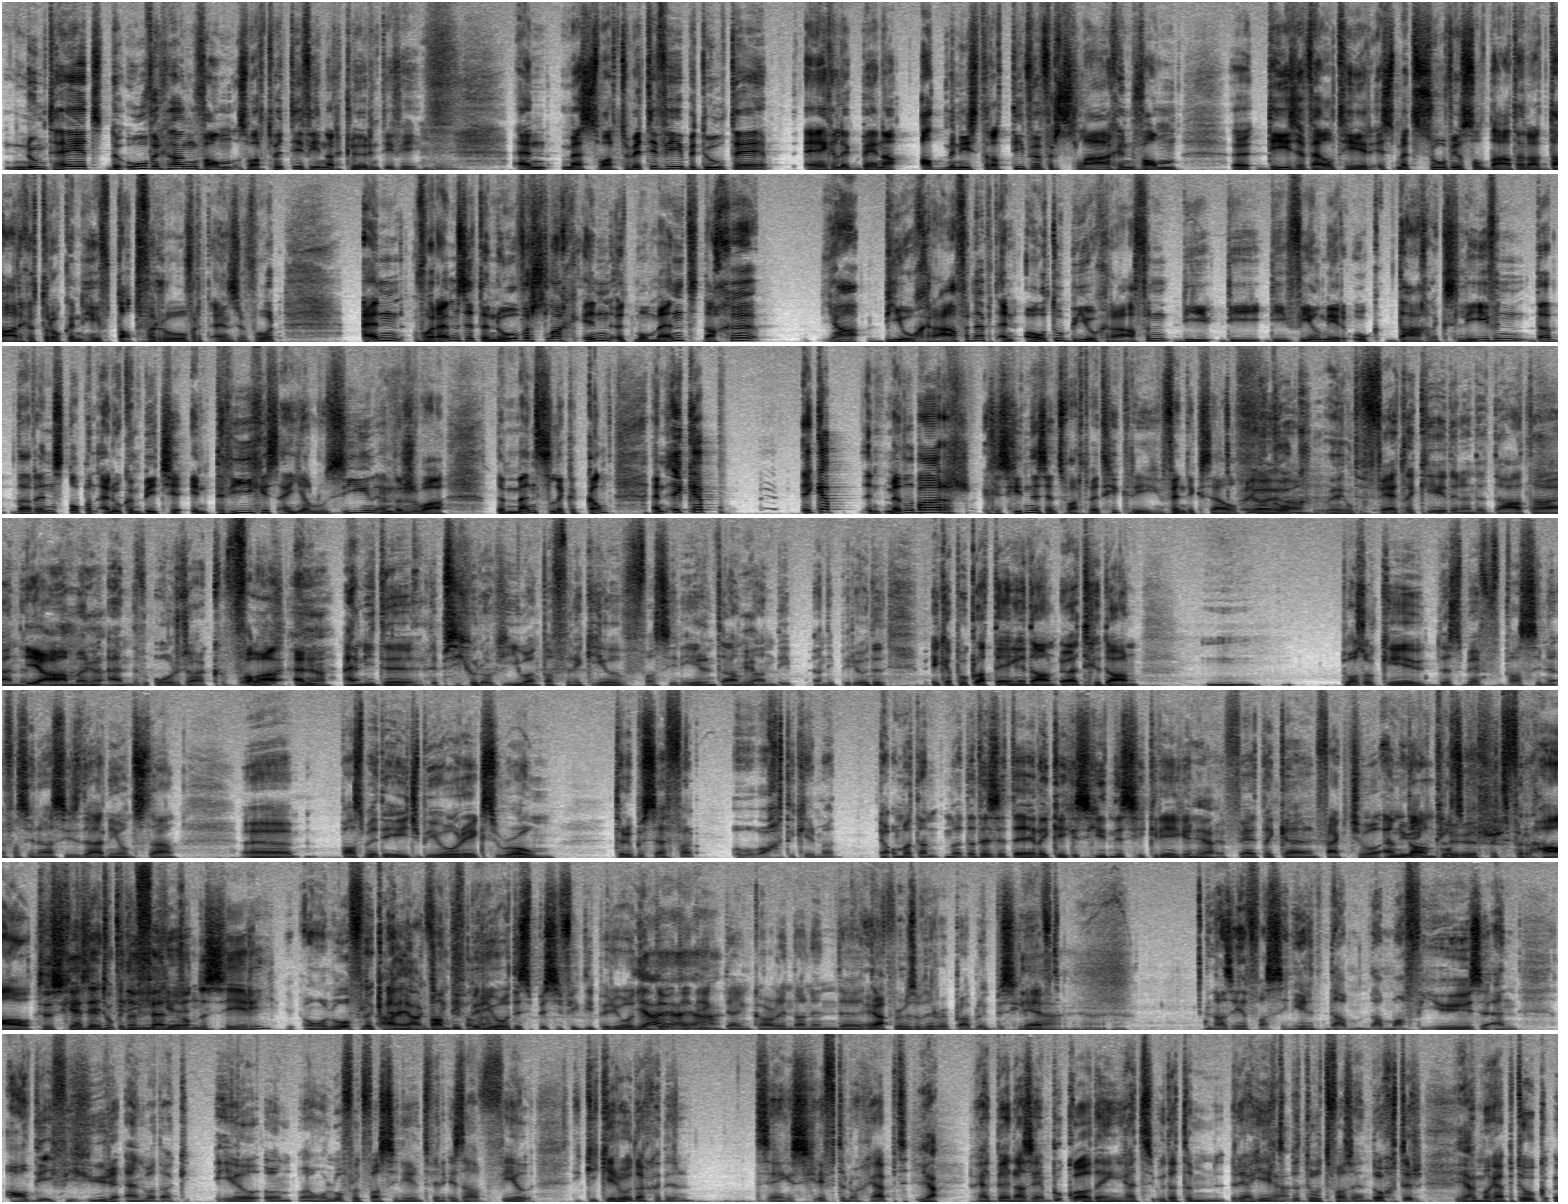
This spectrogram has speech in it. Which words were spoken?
noemt hij het de overgang van zwart-wit tv naar kleuren-tv. En met zwart-wit tv bedoelt hij eigenlijk bijna administratieve verslagen van eh, deze veldheer is met zoveel soldaten naar daar getrokken, heeft dat veroverd enzovoort. En voor hem zit een overslag in het moment dat je ja, biografen hebt en autobiografen die, die, die veel meer ook dagelijks leven daar, daarin stoppen. En ook een beetje intriges en jaloezieën en er zo wat de menselijke kant. En ik heb, ik heb in het middelbaar geschiedenis in zwart-wit gekregen, vind ik zelf. Ja, ja. ook, wij ook. De feitelijkheden en de data en de Ja, namen ja. en de oorzaak. Voilà, en- En niet de, de psychologie, want dat vind ik heel fascinerend aan, aan, die, aan die periode. Ik heb ook Latijn gedaan, uitgedaan. Het was oké, dus mijn fascina- fascinatie is daar niet ontstaan. Eh, pas bij de HBO-reeks Rome, terug besef van, oh wacht een keer, maar ja, omdat dan, maar dat is het eigenlijk, hè, geschiedenis gekregen, Ja. feitelijk en factual. En nu dan in plots kleur. het verhaal. Dus jij bent ook een fan van de serie? Ongelooflijk. Ah, en van kijk, die voilà. periode, specifiek die periode, Ja, dat ja. ik Dan Carlin dan in. Death Throes of the Republic beschrijft. En dat is heel fascinerend, dat, dat mafieuze en al die figuren. En wat ik heel on- ongelooflijk fascinerend vind, is dat veel... Kijk hier hoe dat je de, zijn geschriften nog hebt. Ja. Je hebt bijna zijn boekhouding, je hebt hoe dat hem reageert Ja. op de dood van zijn dochter. Ja. En maar je hebt ook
